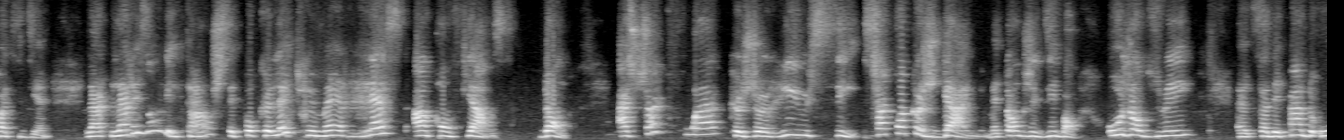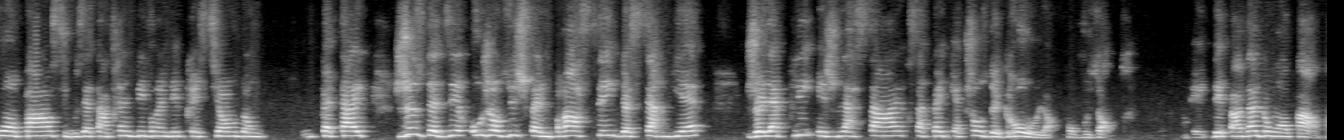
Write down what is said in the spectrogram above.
quotidienne. La, raison des tâches, c'est pour que l'être humain reste en confiance. Donc, à chaque fois que je réussis, chaque fois que je gagne, mettons que j'ai dit, bon, aujourd'hui, euh, ça dépend de où on passe, si vous êtes en train de vivre une dépression, donc peut-être juste de dire, aujourd'hui, je fais une brassée de serviettes, je la plie et je la serre, ça peut être quelque chose de gros, là, pour vous autres. Okay? Dépendant d'où on parle.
